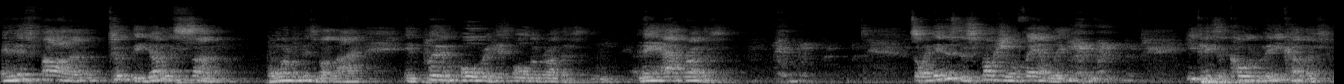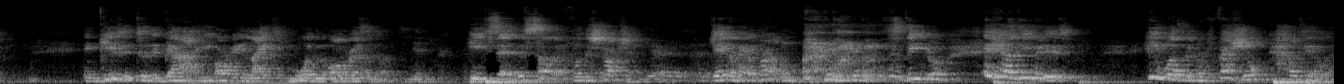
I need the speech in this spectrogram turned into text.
And his father took the youngest son, born from his bloodline, and put him over his older brothers. And they have brothers. So in this dysfunctional family, he takes a coat of many colors and gives it to the guy he already likes more than all the rest of them. He set this up for destruction. Yeah. Jacob had a problem. this yo. And how deep it is. He was the professional cattle tailor.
